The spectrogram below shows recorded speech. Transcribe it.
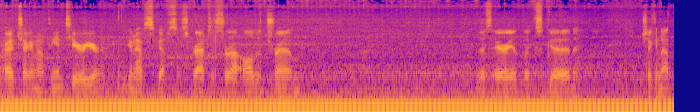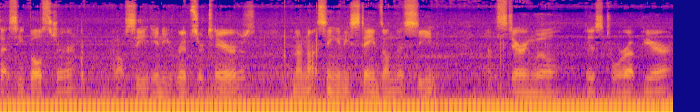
Alright, checking out the interior. You're gonna have scuffs and scratches throughout all the trim. This area looks good. Checking out that seat bolster. I don't see any rips or tears. And I'm not seeing any stains on this seat. Now the steering wheel is tore up here.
